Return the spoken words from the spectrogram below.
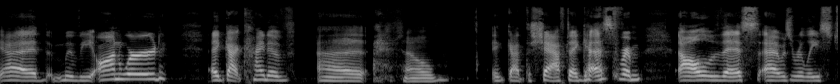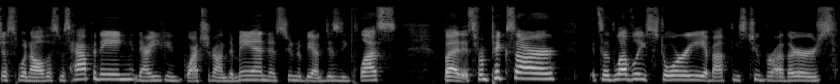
uh, the movie Onward. It got kind of uh, I don't know. It got the shaft, I guess, from all of this. Uh, it was released just when all this was happening. Now you can watch it on demand, and soon to be on Disney Plus. But it's from Pixar. It's a lovely story about these two brothers,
